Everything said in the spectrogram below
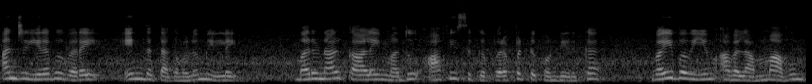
அன்று இரவு வரை எந்த தகவலும் இல்லை. மறுநாள் காலை மது ஆபீஸுக்கு புறப்பட்டு கொண்டிருக்க வைபவியும் அவள் அம்மாவும்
